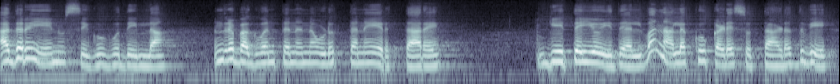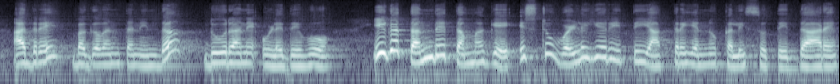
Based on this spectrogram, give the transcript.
ಆದರೆ ಏನು ಸಿಗುವುದಿಲ್ಲ. ಅಂದರೆ ಭಗವಂತನನ್ನು ಹುಡುಕ್ತಾನೆ ಇರ್ತಾರೆ. ಗೀತೆಯೂ ಇದೆ ಅಲ್ವಾ? ನಾಲ್ಕು ಕಡೆ ಸುತ್ತಾಡಿದ್ವಿ. ಆದರೆ ಭಗವಂತನಿಂದ ದೂರನೇ ಉಳಿದೆವು. ಈಗ ತಂದೆ ತಮಗೆ ಎಷ್ಟು ಒಳ್ಳೆಯ ರೀತಿ ಯಾತ್ರೆಯನ್ನು ಕಲಿಸುತ್ತಿದ್ದಾರೆ.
